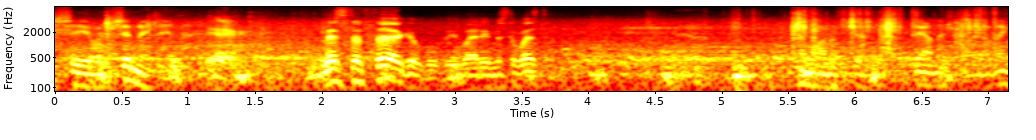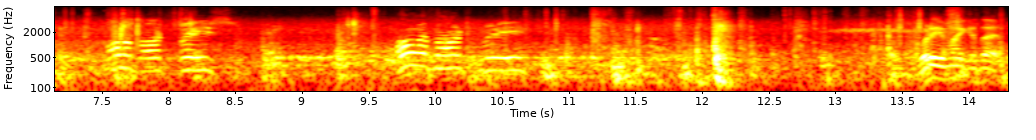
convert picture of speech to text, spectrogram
See you in Sydney, then. Yeah. Mr. Thurgood will be waiting, Mr. Weston. Come on, it's just down this way, I think. All aboard, please. All aboard, please. What do you make of that?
